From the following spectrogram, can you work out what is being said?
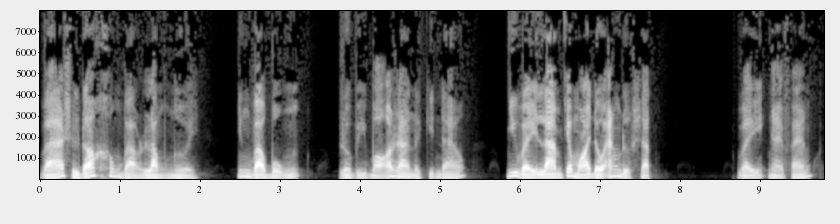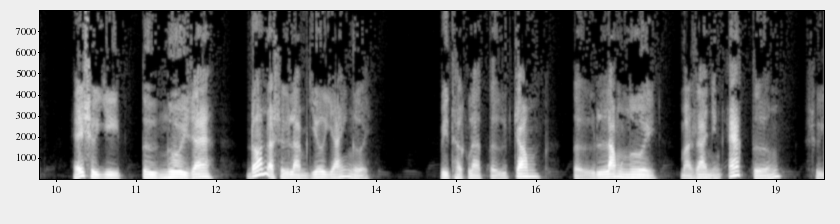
vả sự đó không vào lòng người, nhưng vào bụng, rồi bị bỏ ra nơi kín đáo. Như vậy làm cho mọi đồ ăn được sạch. Vậy, Ngài phán, hễ sự gì từ người ra, đó là sự làm dơ dái người vì thật là tự trong, tự lòng người mà ra những ác tưởng, sự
